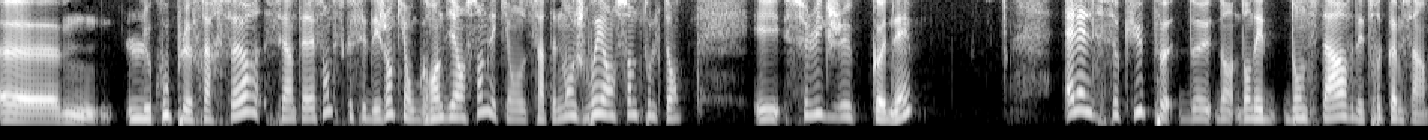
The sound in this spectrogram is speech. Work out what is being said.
Euh, le couple frère-sœur, c'est intéressant parce que c'est des gens qui ont grandi ensemble et qui ont certainement joué ensemble tout le temps. Et celui que je connais, elle, elle s'occupe dans, des Don't Starve, des trucs comme ça.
